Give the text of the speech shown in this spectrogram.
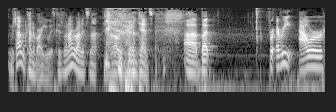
which I would kind of argue with because when I run, it's not, not always very intense. Uh, but for every hour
